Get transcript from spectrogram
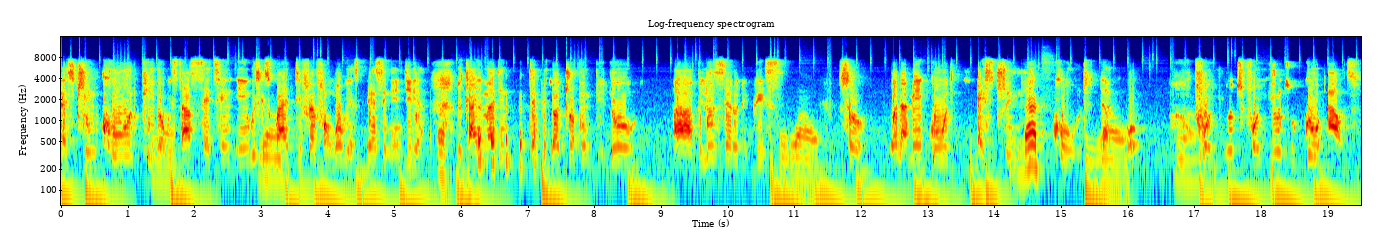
extreme cold period yeah. will start setting in, which yeah. is quite different from what we experience in Nigeria. Oh. You can imagine temperature dropping below uh, below zero degrees. Wow. So when I mean cold, extremely That's, cold. Wow. That, for you to, for you to go out.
